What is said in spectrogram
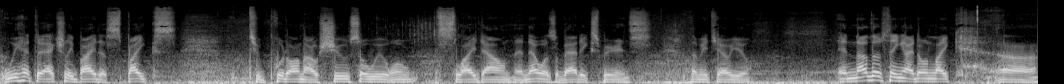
We had to actually buy the spikes to put on our shoes so we won't slide down, and that was a bad experience. Let me tell you. Another thing I don't like uh,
